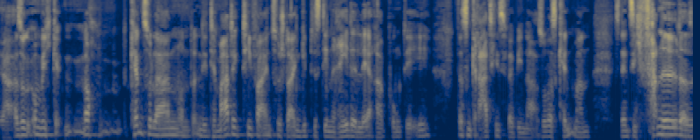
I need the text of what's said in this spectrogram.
Ja, also um mich noch kennenzulernen und in die Thematik tiefer einzusteigen, gibt es den redelehrer.de. Das ist ein Gratis-Webinar. Sowas kennt man. Es nennt sich Funnel. Da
